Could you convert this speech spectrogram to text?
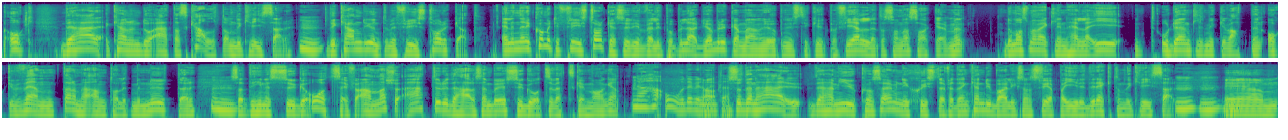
Och det här kan då ätas kallt om det krisar. Mm. Det kan du ju inte med frystorkat. Eller när det kommer till frystorkat så är det väldigt populärt. Jag brukar med mig det upp när vi sticker ut på fjället och sådana saker. Men då måste man verkligen hälla i ordentligt mycket vatten och vänta de här antalet minuter Mm. så att det hinner suga åt sig. För annars så äter du det här och sen börjar det suga åt sig vätska i magen. Jaha, oh det vill man Ja, inte. så den här, den här mjukkonserven är schysst att den kan du bara liksom svepa i det direkt om det krisar. Mm, mm, mm. Ehm,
